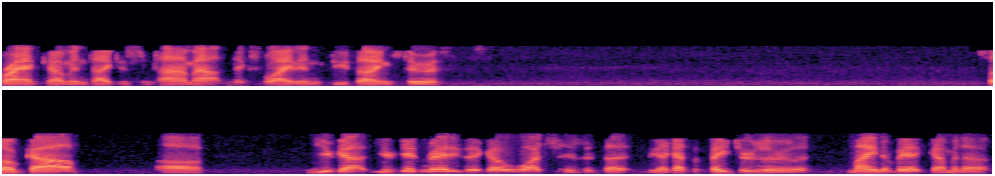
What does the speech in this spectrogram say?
Brad coming, taking some time out and explaining a few things to us. So Kyle, uh, you got you're getting ready to go watch. Is it the I got the features or the main event coming up?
